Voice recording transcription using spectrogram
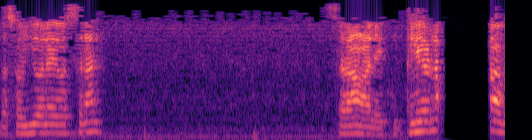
በሰውየው ላይ ይወስናል። ሰላም አለይኩም። ክሊር ነው? አቡ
